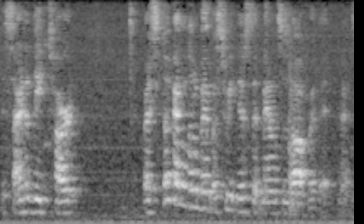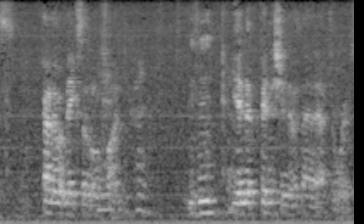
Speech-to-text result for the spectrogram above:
decidedly tart, but it's still got a little bit of a sweetness that bounces off with it. That's kind of what makes it a little fun. hmm You end up finishing it with that afterwards.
